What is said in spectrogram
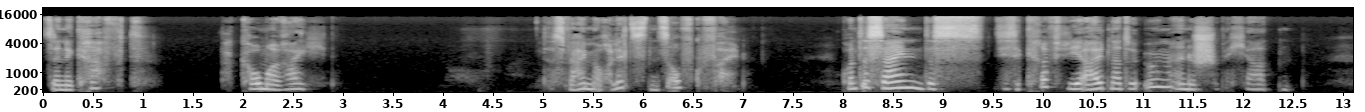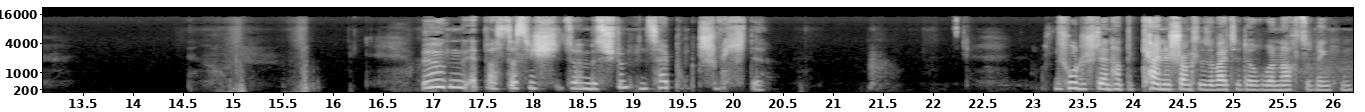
Seine Kraft war kaum erreicht. Das war ihm auch letztens aufgefallen. Konnte es sein, dass diese Kräfte, die er erhalten hatte, irgendeine Schwäche hatten? Irgendetwas, das sich zu einem bestimmten Zeitpunkt schwächte. Todesstern hatte keine Chance, so weiter darüber nachzudenken,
